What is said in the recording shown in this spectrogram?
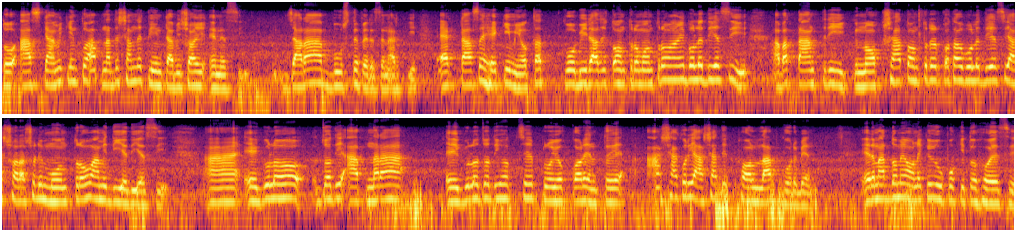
তো আজকে আমি কিন্তু আপনাদের সামনে তিনটা বিষয় এনেছি। যারা বুঝতে পেরেছেন আর কি। একটা আছে হেকিমি, অর্থাৎ কবিরাজি তন্ত্রমন্ত্র আমি বলে দিয়েছি, আবার তান্ত্রিক নকশা তন্ত্রের কথাও বলে দিয়েছি, আর সরাসরি মন্ত্রও আমি দিয়ে দিয়েছি। এগুলো যদি আপনারা, এগুলো যদি হচ্ছে প্রয়োগ করেন, তো আশা করি আশাতীত ফল লাভ করবেন। এর মাধ্যমে অনেকেই উপকৃত হয়েছে।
